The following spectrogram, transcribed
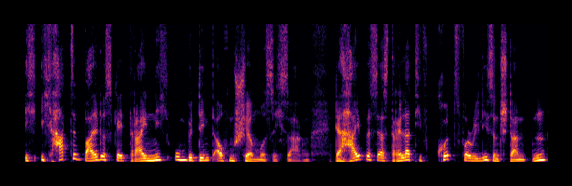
ich, ich hatte Baldur's Gate 3 nicht unbedingt auf dem Schirm, muss ich sagen. Der Hype ist erst relativ kurz vor Release entstanden,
